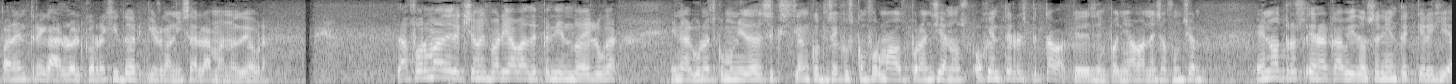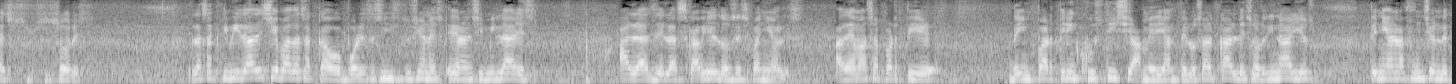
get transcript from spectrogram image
para entregarlo al corregidor y organizar la mano de obra. La forma de elecciones variaba dependiendo del lugar. En algunas comunidades existían consejos conformados por ancianos o gente respetada que desempeñaban esa función. En otros era el cabildo saliente que elegía a sus sucesores. Las actividades llevadas a cabo por estas instituciones eran similares a las de los cabildos españoles. Además, a partir de impartir injusticia mediante los alcaldes ordinarios, tenían la función de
